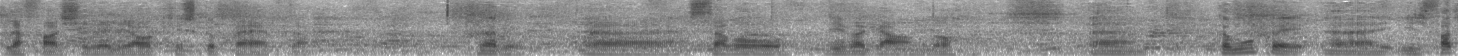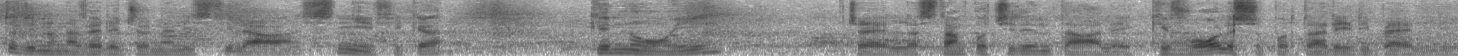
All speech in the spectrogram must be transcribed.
la fascia degli occhi scoperta. Vabbè, eh, stavo divagando. Eh, comunque eh, il fatto di non avere giornalisti là significa che noi cioè la stampa occidentale che vuole supportare i ribelli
